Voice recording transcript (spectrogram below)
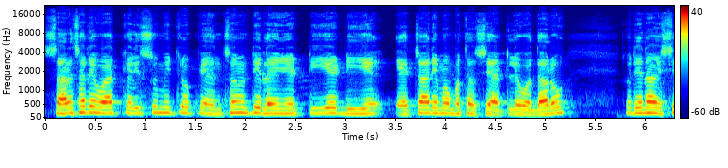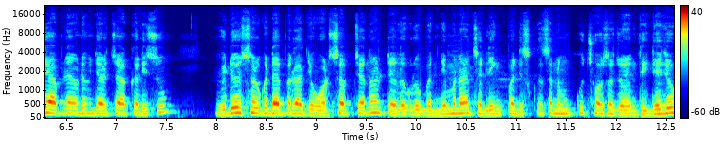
સાથે સાથે વાત કરીશું મિત્રો, પેન્શનથી લઈને ટીએ ડીએ, એચઆરએમાં પણ થશે આટલો વધારો. તો તેના વિશે આપણે વિડીયોમાં ચર્ચા કરીશું. વીડિયો શરૂ કરતા પહેલાં જે વોટ્સઅપ ચેનલ ટેલિગ્રુપ બંને છે લિંક પર ડિસ્ક્રિપ્શન મૂકું છો જોઈન થઈ જજો.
